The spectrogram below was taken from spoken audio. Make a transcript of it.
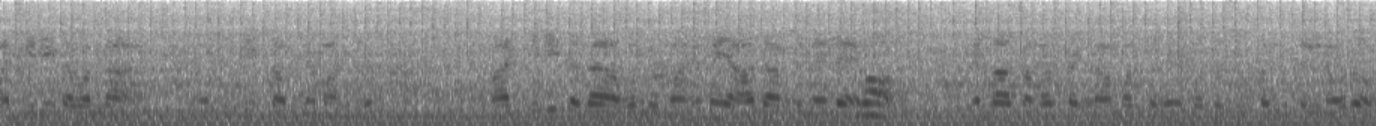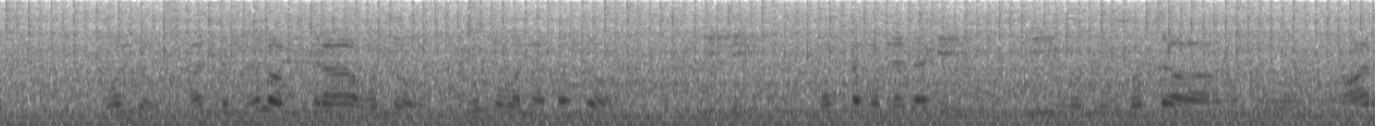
ಆ ಕಿರೀಟವನ್ನು ಪ್ರತಿಷ್ಠಾಪನೆ ಮಾಡಿದರು. ಆ ಕಿರೀಟದ ಒಂದು ಮಹಿಮೆಯ ಆಧಾರದ ಮೇಲೆ ಎಲ್ಲ ಸಮಸ್ತ ಗ್ರಾಮಸ್ಥರು ಮತ್ತು ಸುತ್ತಮುತ್ತಲಿನವರು ಒಂದು ಅದಕ್ಕೆ ಮೂಲ ವಿಗ್ರಹ ಒಂದು ರೂಪವನ್ನು ತಂದು ಇಲ್ಲಿ ಮೊಟ್ಟ ಮೊದಲನೇದಾಗಿ ಈ ಒಂದು ದೊಡ್ಡ ಒಂದು ಆರ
